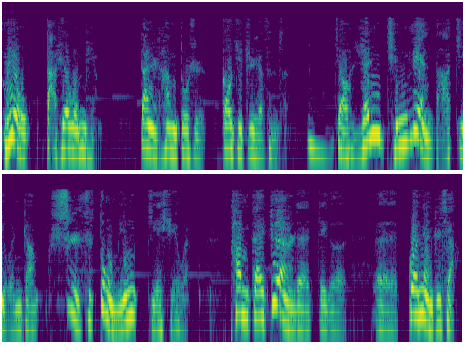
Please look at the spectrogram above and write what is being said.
没有大学文凭，但是他们都是高级知识分子，嗯叫人情练达即文章，世事洞明结学问。他们在这样的这个呃观念之下，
